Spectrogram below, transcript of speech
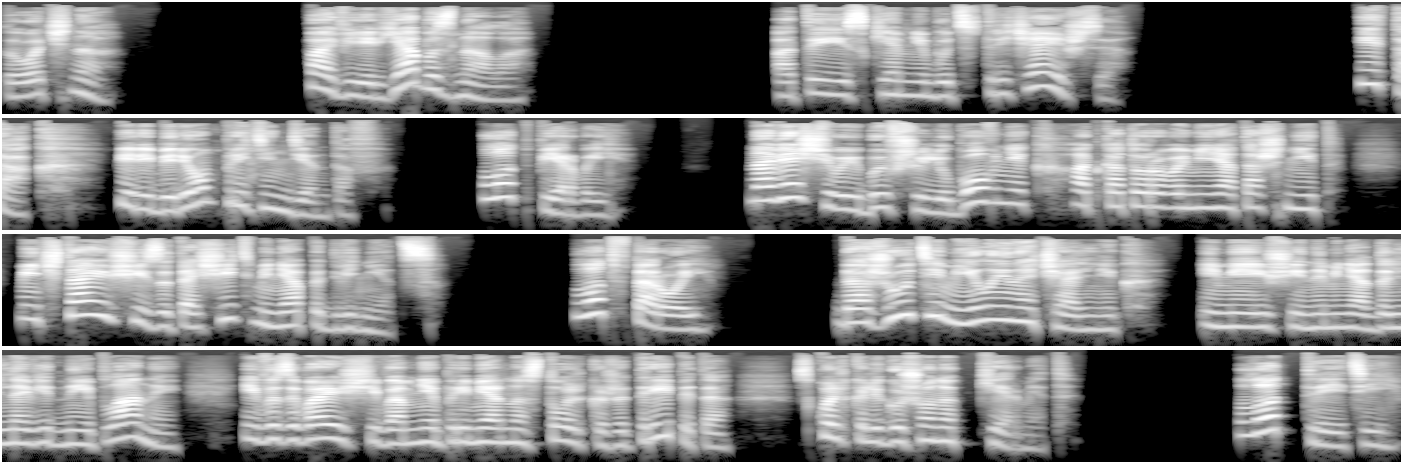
«Точно?» «Поверь, я бы знала». «А ты с кем-нибудь встречаешься?» Итак, переберем претендентов. Лот первый. Навязчивый бывший любовник, от которого меня тошнит, мечтающий затащить меня под венец. Лот второй. До жути милый начальник, имеющий на меня дальновидные планы и вызывающий во мне примерно столько же трепета, сколько лягушонок Кермит. Лот третий.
